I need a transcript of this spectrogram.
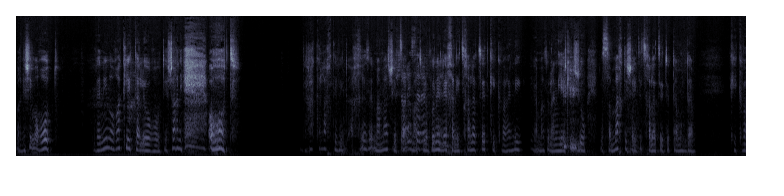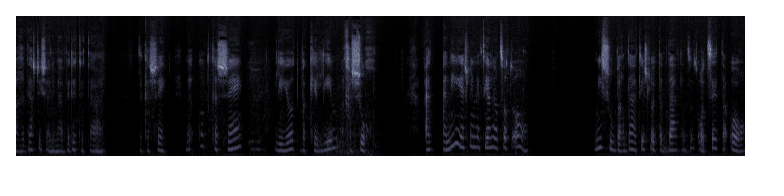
מרגישים אורות. ואני נורא קליטה לאורות. ישר אני, אורות! ורק הלכתי, ואחרי זה ממש יצא, אמרתי לו, בוא נלך, אני צריכה לצאת, כי כבר אין לי, ואמרתי לו, אני יש לי שיעור. ושמחתי שהייתי צריכה לצאת יותר מוקדם. כי כבר הרגשתי שאני מאבדת את ה... זה קשה. מאוד קשה להיות בכלים חשוך. אני, יש לי נטייה לרצות אור. מישהו בר דעת, יש לו את הדעת הזאת, רוצה את האור.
